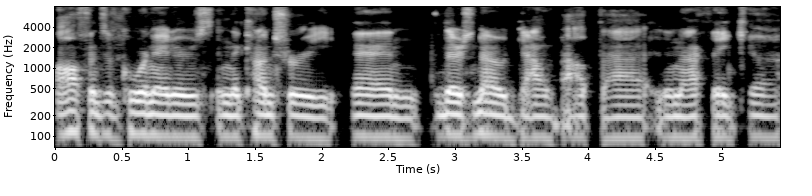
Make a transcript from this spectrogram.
offensive coordinators in the country, and there's no doubt about that. And I think uh,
